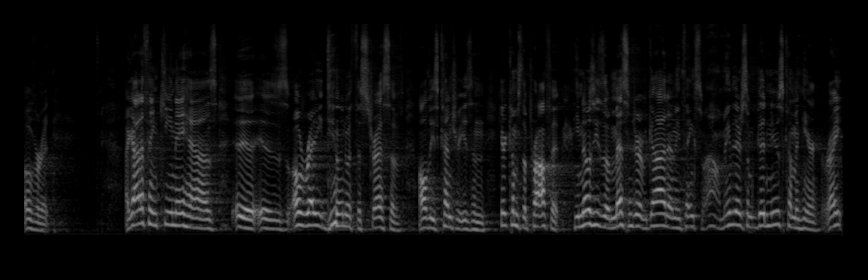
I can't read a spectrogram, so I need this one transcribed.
over it. I got to think King Ahaz is already dealing with the stress of all these countries. And here comes the prophet. He knows he's a messenger of God, and he thinks, wow, maybe there's some good news coming here, right?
